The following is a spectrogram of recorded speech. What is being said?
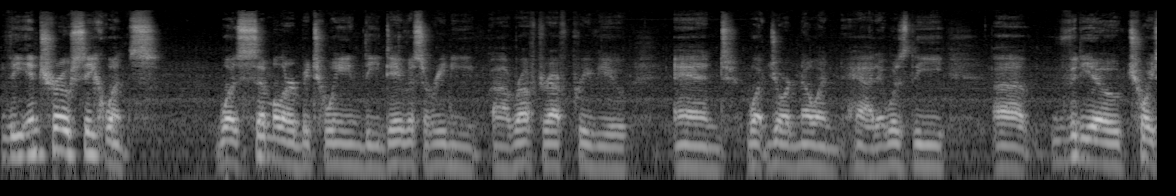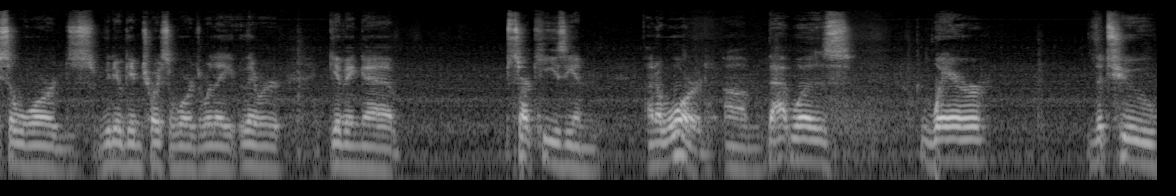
the intro sequence was similar between the Davis Aurini uh, rough draft preview and what Jordan Owen had. It was the uh, Video Choice Awards, Video Game Choice Awards, where they, they were giving uh, Sarkeesian an award. Um, that was where the two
